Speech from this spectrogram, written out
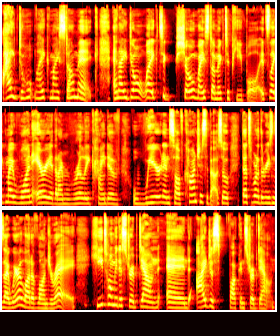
I don't like my stomach. And I don't like to show my stomach to people. It's like my one area that I'm really kind of weird and self conscious about. So that's one of the reasons I wear a lot of lingerie. He told me to strip down, and I just fucking stripped down.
